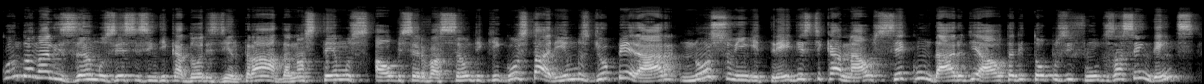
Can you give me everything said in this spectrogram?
Quando analisamos esses indicadores de entrada, nós temos a observação de que gostaríamos de operar no swing trade este canal secundário de alta de topos e fundos ascendentes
